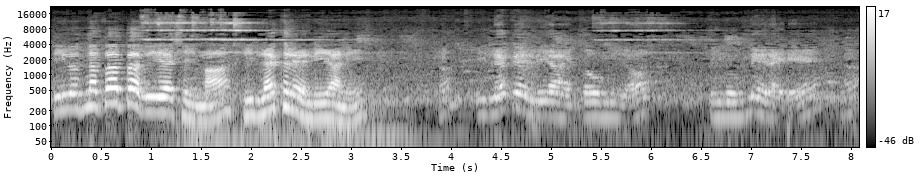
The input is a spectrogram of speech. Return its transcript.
ဒီလိုနှစ်ပတ်ပတ်ပြီးတဲ့အချိန်မှာဒီလက်ကလေးလေးကနေနော်ဒီလက်ကလေးလေးကနေသုံးပြီးတော့ဒီလိုလှည့်လိုက်တယ်နော်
